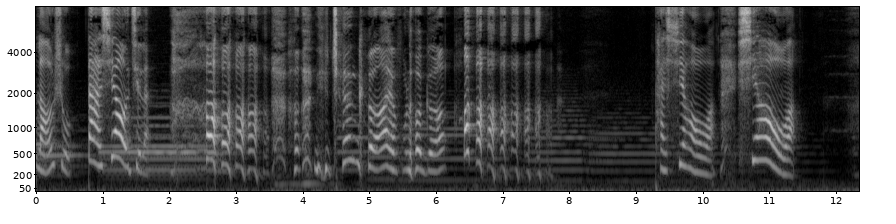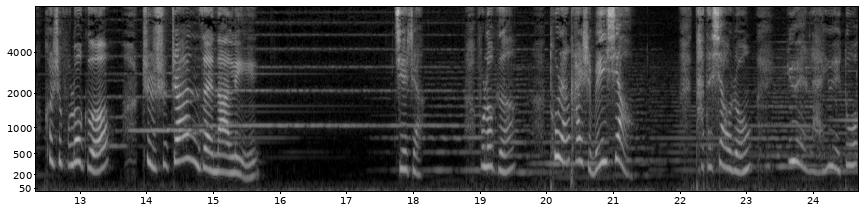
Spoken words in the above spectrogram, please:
老鼠。大笑起来，哈哈哈哈哈！你真可爱，弗洛格，哈哈哈哈哈！他笑啊笑啊，可是弗洛格只是站在那里。接着，弗洛格突然开始微笑，他的笑容越来越多，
